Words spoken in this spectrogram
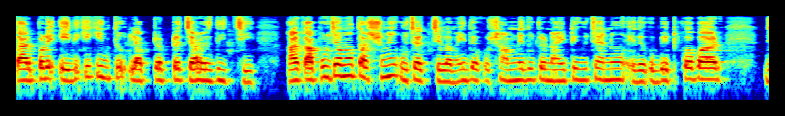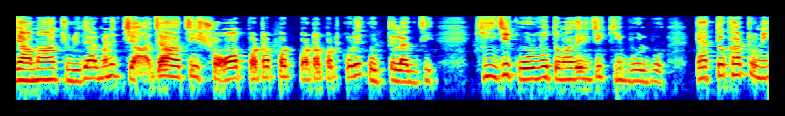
তারপরে এইদিকে কিন্তু ল্যাপটপটা চার্জ দিচ্ছি। আর কাপড় জামাও তার সঙ্গে গুছাচ্ছিলাম। এই দেখো, সামনে দুটো নাইটি গুছানো এই দেখো বেড কভার জামা, চুড়িদার মানে যা যা আছে সব পটাপট পটাপট করে করতে লাগছি। কি যে করব তোমাদের যে কি বলব? এত খাটুনি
